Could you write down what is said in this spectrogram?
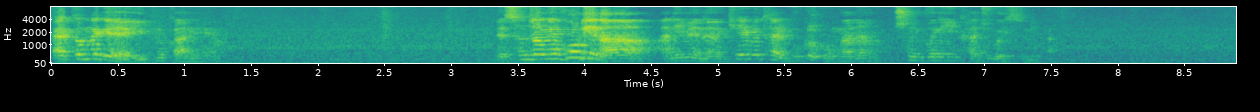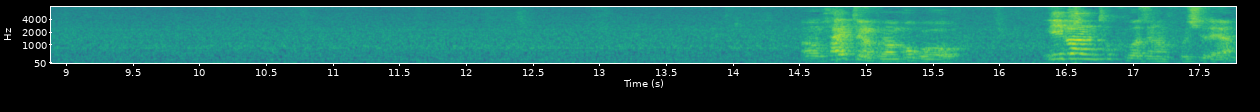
깔끔하게 입을 거 아니에요. 네, 선정리 홀이나 아니면은 케이블 타일 묶을 공간은 충분히 가지고 있습니다. 어, 화이트는 그만 보고 일반 토크 버전 한번 보실래요?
